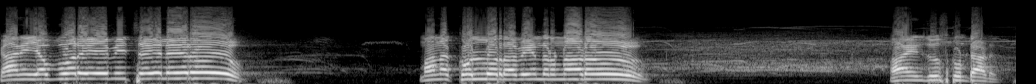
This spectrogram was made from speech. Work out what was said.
కానీ ఎవ్వరు ఏమీ చేయలేరు. మన కొల్లు రవీంద్ర ఉన్నాడు. ఆయన చూసుకుంటాడు.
